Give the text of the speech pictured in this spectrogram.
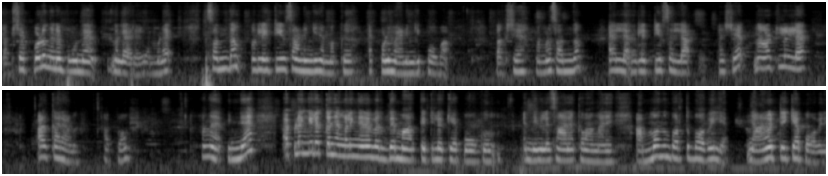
പക്ഷെ എപ്പോഴും ഇങ്ങനെ പോകുന്ന നല്ല കാര്യമല്ല. നമ്മളെ സ്വന്തം റിലേറ്റീവ്സ് ആണെങ്കിൽ നമുക്ക് എപ്പോഴും വേണമെങ്കിൽ പോവാം. പക്ഷേ നമ്മൾ സ്വന്തം അല്ല റിലേറ്റീവ്സ് അല്ല. പക്ഷേ നാട്ടിലുള്ള ആൾക്കാരാണ്. അപ്പോൾ അങ്ങനെ. പിന്നെ എപ്പോഴെങ്കിലൊക്കെ ഞങ്ങളിങ്ങനെ വെറുതെ മാർക്കറ്റിലൊക്കെ പോകും. എന്തെങ്കിലും സാധനമൊക്കെ വാങ്ങാൻ അമ്മ ഒന്നും പുറത്ത് പോവില്ല ഞാൻ ഒറ്റയ്ക്കാണ് പോവൽ.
